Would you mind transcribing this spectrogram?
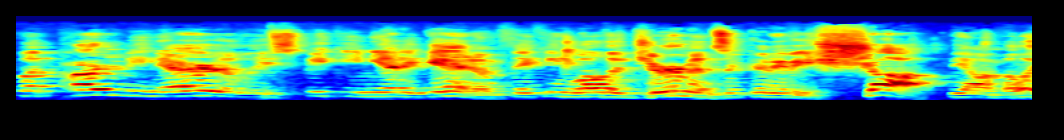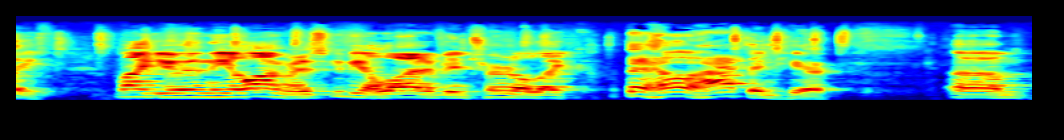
but part of me narratively speaking yet again, I'm thinking, well, the Germans are going to be shocked beyond belief. Mind you, in the long run, it's going to be a lot of internal, like, what the hell happened here? Um,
